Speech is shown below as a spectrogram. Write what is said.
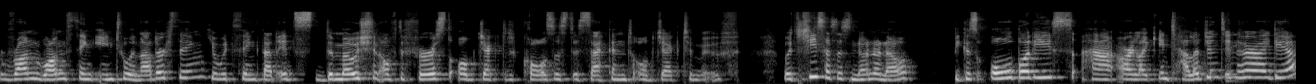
run one thing into another thing, you would think that it's the motion of the first object that causes the second object to move. What she says is no, no, no, because all bodies ha- are like intelligent in her idea.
